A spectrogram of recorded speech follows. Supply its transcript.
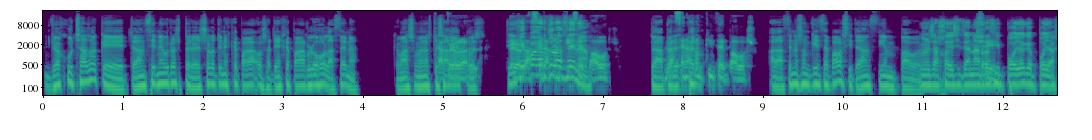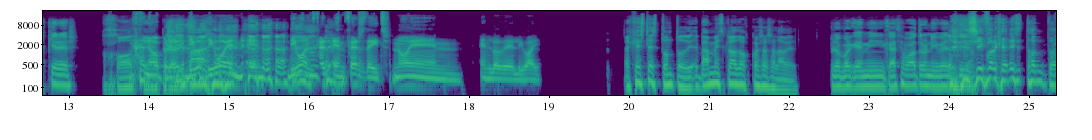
yo he escuchado que te dan 100 euros, pero eso lo tienes que pagar, o sea, tienes que pagar luego la cena. Que más o menos te Ya, sale, pero pues. ¿Tienes Pero que pagar tú la son 15 cena? pavos. O sea, La pero- cena pero son 15 pavos. a la cena son 15 pavos y te dan 100 pavos. Bueno, esa joder, si te dan arroz Sí. y pollo, ¿qué pollas quieres? Joder. No, pero ¿qué digo, digo en, en- digo en, fir- en First Dates, no en, en lo del Ibai. Es que este es tonto. Han mezclado dos cosas a la vez. Pero porque mi cabeza va a otro nivel, tío. sí, porque eres tonto.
